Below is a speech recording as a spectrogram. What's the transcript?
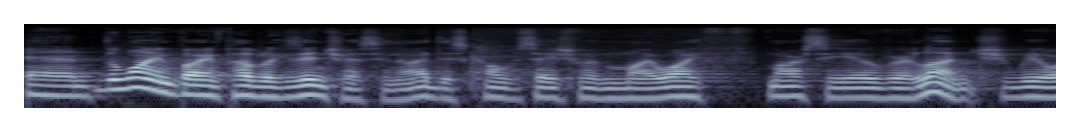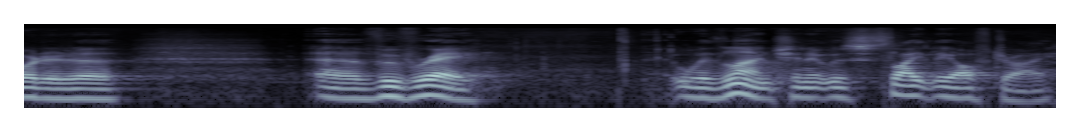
And The wine buying public is interesting. I had this conversation with my wife, Marcy, over lunch. We ordered a, a Vouvray with lunch, and it was slightly off dry.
